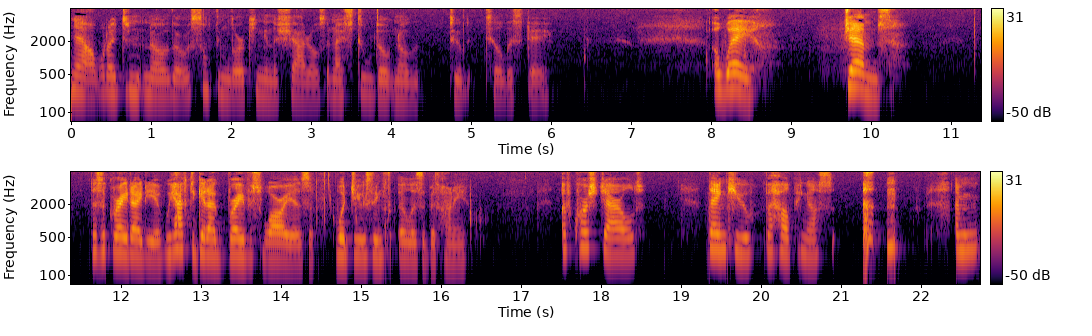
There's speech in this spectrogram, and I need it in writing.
Now, what I didn't know, there was something lurking in the shadows, and I still don't know to, till this day. Away! Gems! That's a great idea. We have to get our bravest warriors. What do you think, Elizabeth, honey? Of course, Gerald. Thank you for helping us. I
